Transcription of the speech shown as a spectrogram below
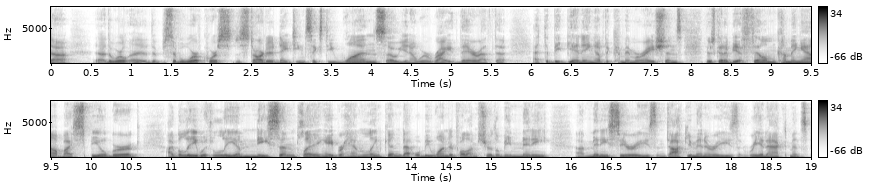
uh, uh, the world, uh, the Civil War, of course, started in 1861. So you know we're right there at the at the beginning of the commemorations. There's going to be a film coming out by Spielberg I believe, with Liam Neeson playing Abraham Lincoln. That will be wonderful. I'm sure there'll be many uh, mini series and documentaries and reenactments.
